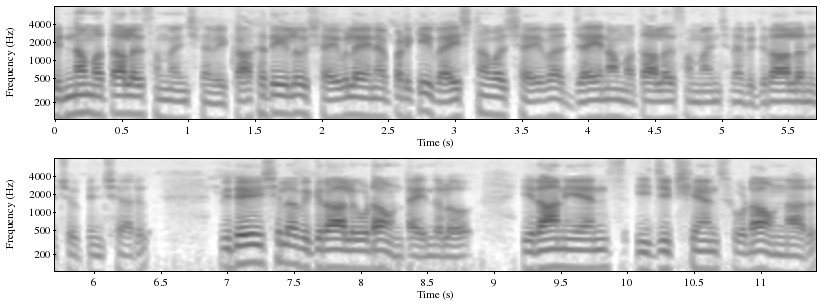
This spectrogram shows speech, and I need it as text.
భిన్న మతాలకు సంబంధించినవి. కాకతీయులు శైవులు అయినప్పటికీ వైష్ణవ శైవ జైన మతాలకు సంబంధించిన విగ్రహాలను చూపించారు. విదేశీయుల విగ్రహాలు కూడా ఉంటాయి. ఇందులో ఇరానియన్స్ ఈజిప్షియన్స్ కూడా ఉన్నారు.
